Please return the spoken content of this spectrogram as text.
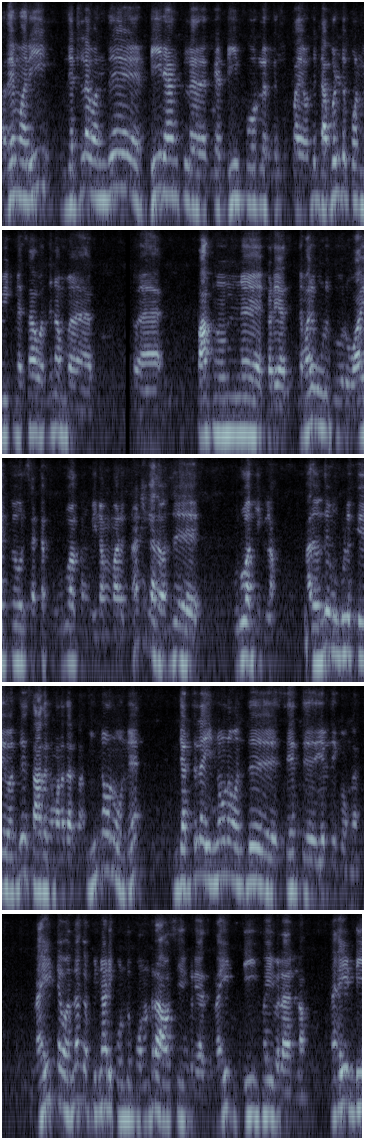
அதே மாதிரி இந்த இடத்துல வந்து டி ரேங்க்ல இருக்க டி ஃபோர்ல இருக்க சிப்பாயை வந்து டபுள் டிபோன் வீக்னஸா வந்து நம்ம பார்க்கணும்னு கிடையாது. இந்த மாதிரி உங்களுக்கு ஒரு வாய்ப்பு ஒரு செட்டப் உருவாக்க முடியுற மாதிரி இருக்குன்னா நீங்க அதை வந்து உருவாக்கிக்கலாம். அது வந்து உங்களுக்கு வந்து சாதகமானதா இருக்கும் இன்னொன்னு ஒண்ணு இந்த இடத்துல இன்னொன்னு வந்து சேர்த்து எழுதிக்கோங்க. நைட்டை வந்து அங்க பின்னாடி கொண்டு போகணுன்ற அவசியம் கிடையாது. நைட் டி ஃபைவ் விளையாடலாம். நைட் டி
